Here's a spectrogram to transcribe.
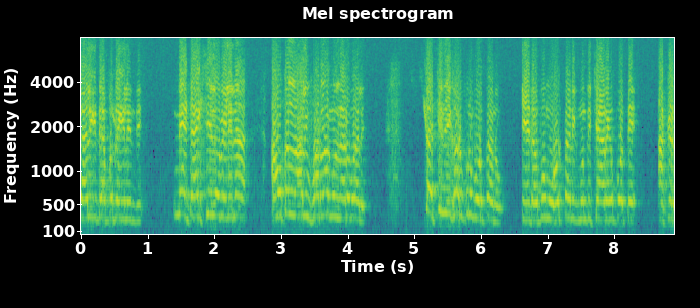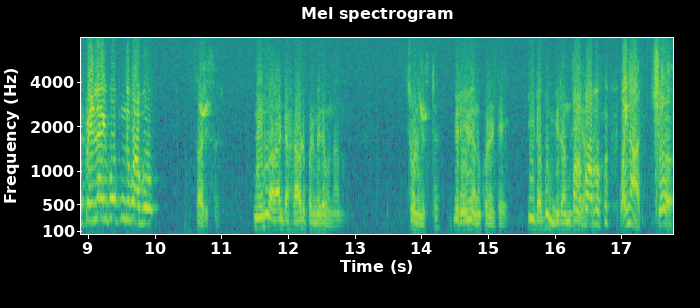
కాలికి దెబ్బ తగిలింది. నేను టాక్సీలో వెళ్ళినా అవతల నాలుగు ఫర్లాంగులు నడవాలి. చచ్చి నీ కడుపును పుడతాను ఈ డబ్బు ముహూర్తానికి ముందు చేరకపోతే అక్కడ పెళ్ళాగిపోతుంది బాబు. సారీ సార్. నేను అలాంటి హడావుడి పని మీదే ఉన్నాను. చూడండి మిస్టర్ మీరేమి అనుకోనంటే ఈ డబ్బు మీరందరూ బాబు వై నాట్ షూర్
